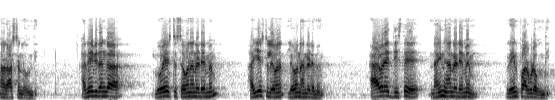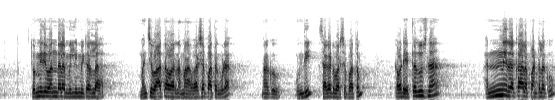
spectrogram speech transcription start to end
మన రాష్ట్రంలో ఉంది. అదేవిధంగా lowest seven hundred MM highest eleven eleven hundred MM. Average తీస్తే నైన్ హండ్రెడ్ ఎంఎం రెయిన్ఫాల్ కూడా ఉంది. తొమ్మిది వందల మిల్లీమీటర్ల మంచి వాతావరణం మన వర్షపాతం కూడా మనకు ఉంది సగటు వర్షపాతం. కాబట్టి ఎట్లా చూసినా అన్ని రకాల పంటలకు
